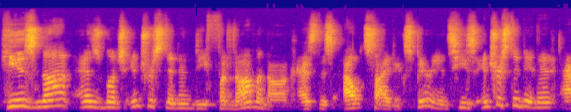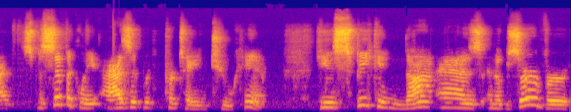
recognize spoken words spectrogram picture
He is not as much interested in the phenomenon as this outside experience. He's interested in it specifically as it would pertain to him. He is speaking not as an observer,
